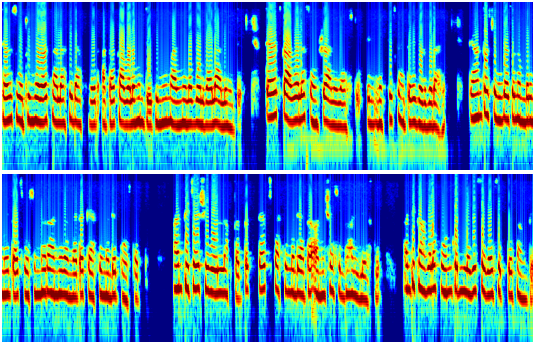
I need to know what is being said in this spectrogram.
त्यावेळेस वसुंधरा चालाकी दाखवत आता काव्याला म्हणते की मी मालिनीला बोलवायला आले होते. त्यावेळेस काव्याला संशय आलेला असतो की नक्कीच काहीतरी गडबड आहे. त्यानंतर सुनीताचा नंबर मिळताच वसुंधरा आणि रम्या त्या कॅफेमध्ये पोहोचतात. आणि तिच्याशी बोलू लागतात. तर त्याच कॅफेमध्ये आता अनिशा सुद्धा आलेली असते. आणि ती काव्याला फोन करून लगेच सगळं सत्य सांगते.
